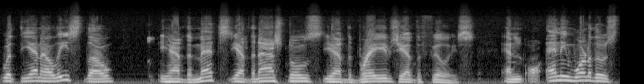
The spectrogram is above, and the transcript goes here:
with the NL East though you have the Mets, you have the Nationals, you have the Braves, you have the Phillies. And any one of those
